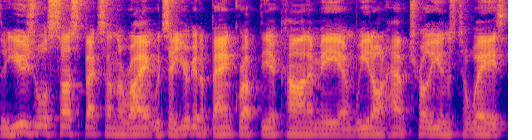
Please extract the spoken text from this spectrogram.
the usual suspects on the right would say you're going to bankrupt the economy and we don't have trillions to waste.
